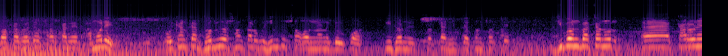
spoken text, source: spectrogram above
তত্ত্বাবধায়ক সরকারের আমলে ওইখানকার ধর্মীয় সংখ্যালঘু হিন্দু সহ অন্যান্যদের উপর কী ধরনের চর্চা নির্যাতন চলছে। জীবন বাঁচানোর কারণে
